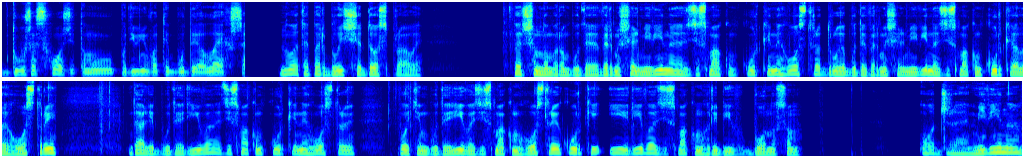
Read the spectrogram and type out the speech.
дуже схожі, тому порівнювати буде легше. Ну а тепер ближче до справи. Першим номером буде вермишель мівіна зі смаком курки не гостра. Друге буде вермишель мівіна зі смаком курки, але гострої. Далі буде ріва зі смаком курки не гострої. Потім буде ріва зі смаком гострої курки і ріва зі смаком грибів бонусом. Отже, мівіна,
